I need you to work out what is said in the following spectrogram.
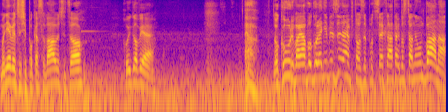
Bo nie wiem, czy się pokasowały, czy co. Chuj go wie. No kurwa, ja w ogóle nie wierzyłem w to, że po trzech latach dostanę unbana.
